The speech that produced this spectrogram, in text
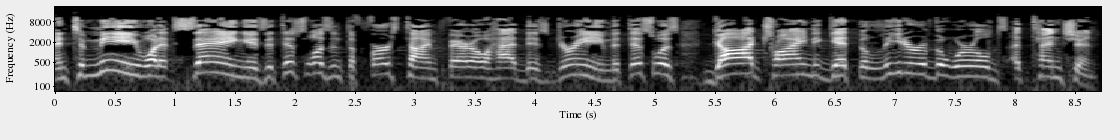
And to me, what it's saying is that this wasn't the first time Pharaoh had this dream, that this was God trying to get the leader of the world's attention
